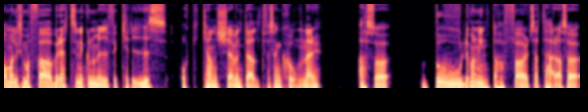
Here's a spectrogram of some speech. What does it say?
om man liksom har förberett sin ekonomi för kris och kanske eventuellt för sanktioner, alltså borde man inte ha förutsett det här? Alltså,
